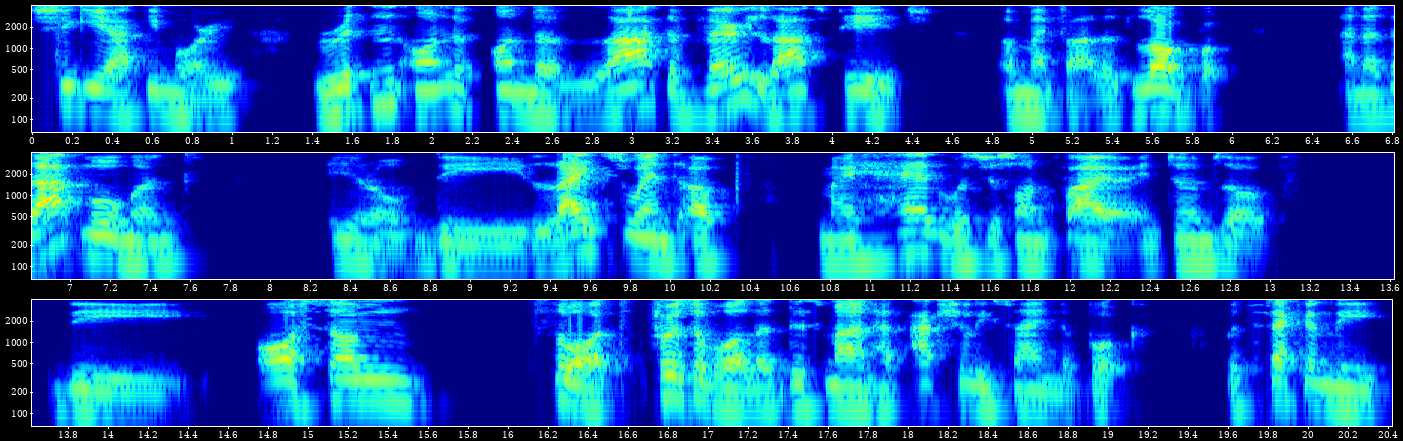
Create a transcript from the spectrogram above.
Shigeaki Mori written on the on the last, the very last page of my father's logbook. And at that moment, you know, the lights went up. My head was just on fire in terms of the awesome thought, first of all, that this man had actually signed the book. But secondly,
